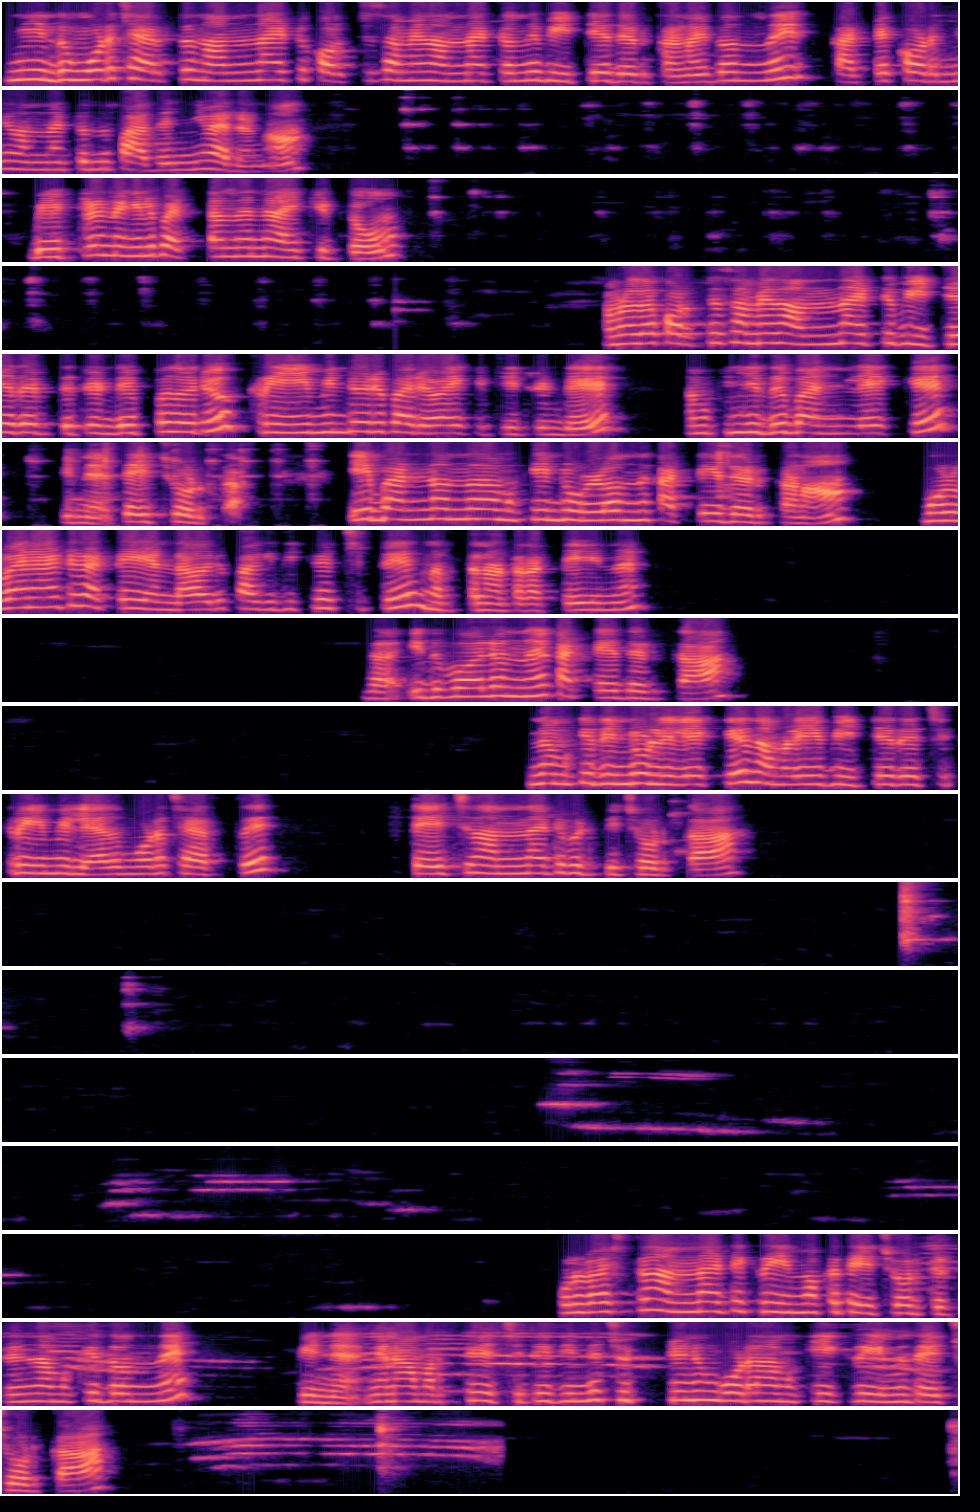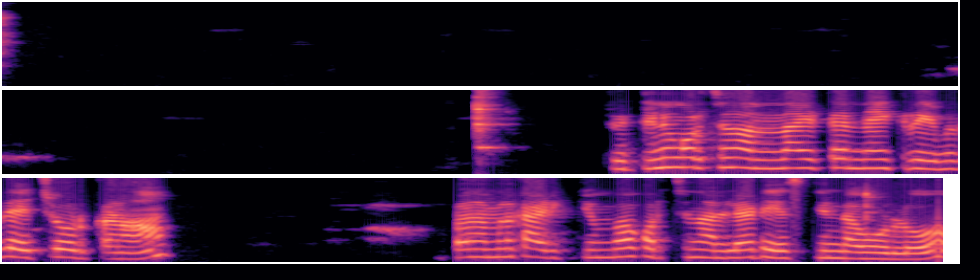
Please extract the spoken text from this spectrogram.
ഇനി ഇതും കൂടെ ചേർത്ത് നന്നായിട്ട് കുറച്ച് സമയം നന്നായിട്ടൊന്ന് ബീറ്റ് ചെയ്തെടുക്കണം. ഇതൊന്ന് കട്ടയൊക്കെ നന്നായിട്ടൊന്ന് പതഞ്ഞ് വരണം. ബീറ്റർ ഉണ്ടെങ്കിൽ പെട്ടെന്ന് തന്നെ ആയി കിട്ടും. നമ്മളത് കുറച്ച് സമയം നന്നായിട്ട് ബീറ്റ് ചെയ്തെടുത്തിട്ടുണ്ട്. ഇപ്പൊ ഇതൊരു ക്രീമിന്റെ ഒരു പരുവായി കിട്ടിയിട്ടുണ്ട്. നമുക്ക് ഇനി ഇത് ബണ്ണിലേക്ക് പിന്നെ തേച്ചു കൊടുക്കാം. ഈ ബണ്ണൊന്ന് നമുക്ക് ഇതിന്റെ ഉള്ള ഒന്ന് കട്ട് ചെയ്തെടുക്കണം. മുഴുവനായിട്ട് കട്ട് ചെയ്യണ്ട. ഒരു പകുതിക്ക് വെച്ചിട്ട് നിർത്തണം കേട്ടോ കട്ട് ചെയ്യുന്ന. ഇതുപോലെ ഒന്ന് കട്ട് ചെയ്തെടുക്കാം. നമുക്ക് ഇതിന്റെ ഉള്ളിലേക്ക് നമ്മൾ ഈ ബീറ്റ് ചെയ്ത് വെച്ച ക്രീമില്ലേ അതും കൂടെ ചേർത്ത് തേച്ച് നന്നായിട്ട് പിടിപ്പിച്ചു കൊടുക്കാം. ഉൾവശത്ത് നന്നായിട്ട് ക്രീമൊക്കെ തേച്ച് കൊടുത്തിട്ട് നമുക്ക് ഇതൊന്ന് പിന്നെ ഇങ്ങനെ അമർത്തി വെച്ചിട്ട് ഇതിന്റെ ചുറ്റിനും കൂടെ നമുക്ക് ഈ ക്രീം തേച്ച് കൊടുക്കാം. ചുറ്റിനും കുറച്ച് നന്നായിട്ട് തന്നെ ഈ ക്രീം തേച്ച് കൊടുക്കണം. അപ്പൊ നമ്മൾ കഴിക്കുമ്പോ കുറച്ച് നല്ല ടേസ്റ്റ് ഉണ്ടാവുള്ളൂ.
